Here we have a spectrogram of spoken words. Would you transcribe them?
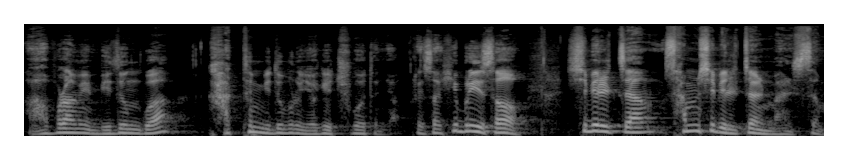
아브라함의 믿음과 같은 믿음으로 여겨 주거든요. 그래서 히브리서 11장 31절 말씀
